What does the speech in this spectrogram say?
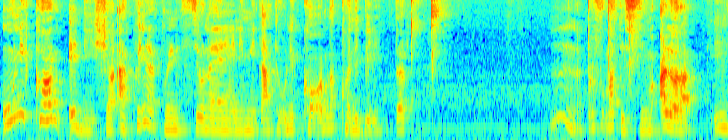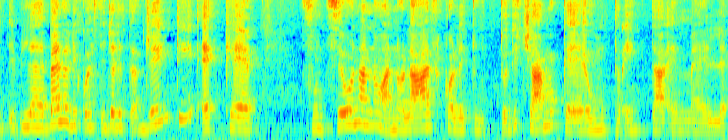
Unicorn Edition. Ah quindi è un'edizione limitata. Unicorn con i glitter. Mm, profumatissimo. Allora il, il bello di questi gel detergenti è che funzionano, hanno l'alcol e tutto, diciamo che è un 30 ml,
